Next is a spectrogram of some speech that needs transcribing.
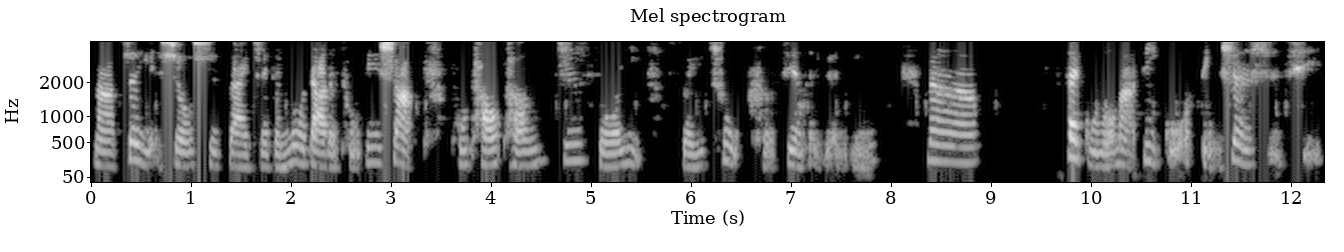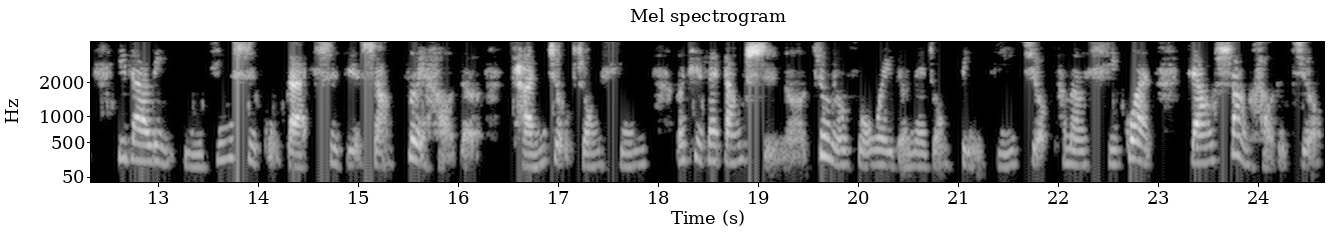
那这也就是在这个偌大的土地上，葡萄藤之所以随处可见的原因。那在古罗马帝国鼎盛时期，意大利已经是古代世界上最好的产酒中心，而且在当时呢，就有所谓的那种顶级酒，他们习惯将上好的酒。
